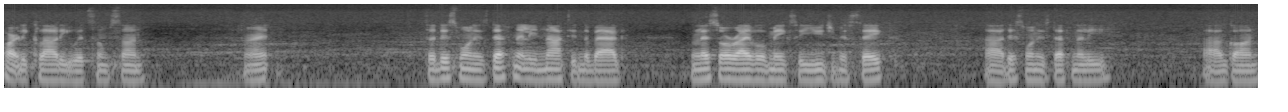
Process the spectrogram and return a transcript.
partly cloudy with some sun alright so this one is definitely not in the bag. Unless our rival makes a huge mistake uh, this one is definitely uh, gone.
